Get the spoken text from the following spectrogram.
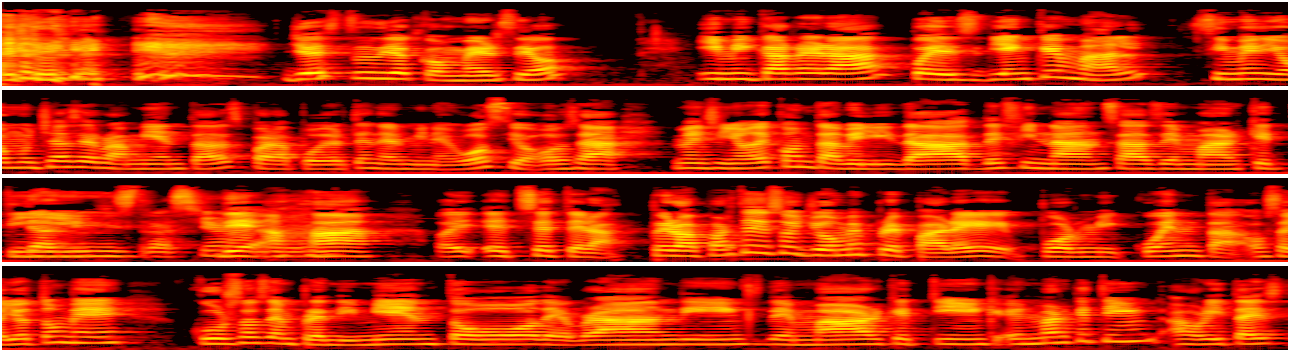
Yo estudio comercio y mi carrera, pues bien que mal, sí me dio muchas herramientas para poder tener mi negocio. O sea, me enseñó de contabilidad, de finanzas, de marketing, de administración. de, ¿no? ajá, e- etcétera. Pero aparte de eso, yo me preparé por mi cuenta. O sea, yo tomé cursos de emprendimiento, de branding, de marketing. El marketing ahorita es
